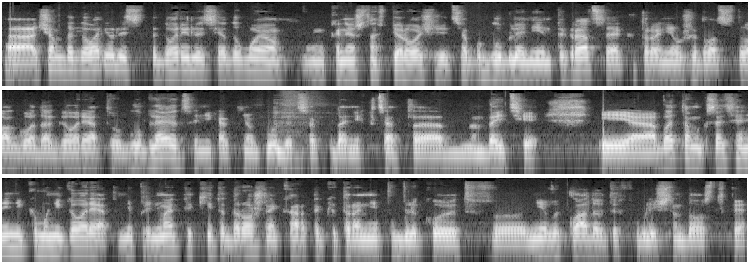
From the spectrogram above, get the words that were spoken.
О чем договорились? Договорились, я думаю, конечно, в первую очередь об углублении интеграции, о которой они уже 22 года говорят и углубляются, никак не углубятся, куда они хотят дойти. И об этом, кстати, кстати, они никому не говорят. Они принимают какие-то дорожные карты, которые они публикуют, не выкладывают их в публичном доступе.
